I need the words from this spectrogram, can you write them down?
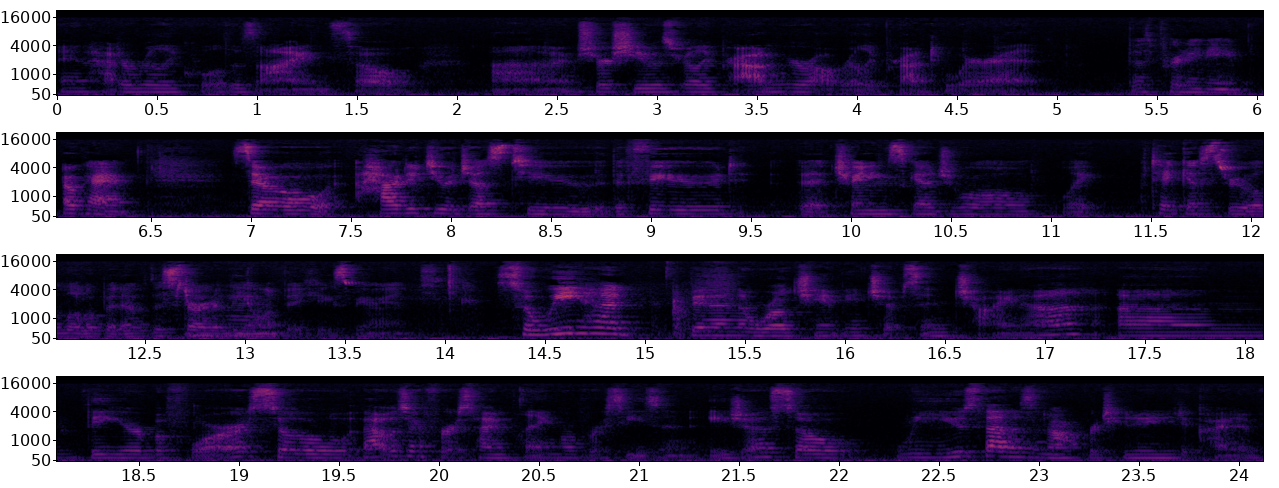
and had a really cool design. So uh, I'm sure she was really proud, and we were all really proud to wear it. That's pretty neat. Okay. So, how did you adjust to the food, the training schedule? Like, take us through a little bit of the start of the Mhm. Olympic experience. So we had been in the World Championships in China um, the year before, so that was our first time playing overseas in Asia. So we used that as an opportunity to kind of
